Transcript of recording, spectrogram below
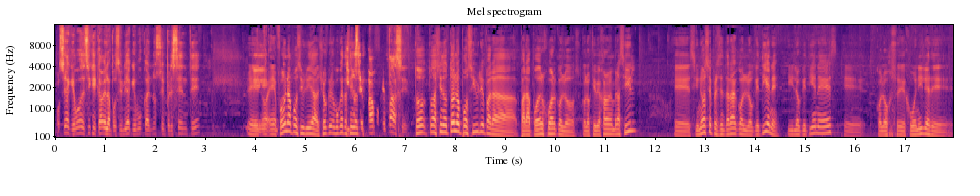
O sea que vos decís que cabe la posibilidad que Boca no se presente. Eh, eh, fue una posibilidad. Yo creo que Boca está haciendo. sepamos que pase. Todo, haciendo todo lo posible para, poder jugar con los, con los que viajaron en Brasil. si no, se presentará con lo que tiene. Y lo que tiene es con los juveniles de,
